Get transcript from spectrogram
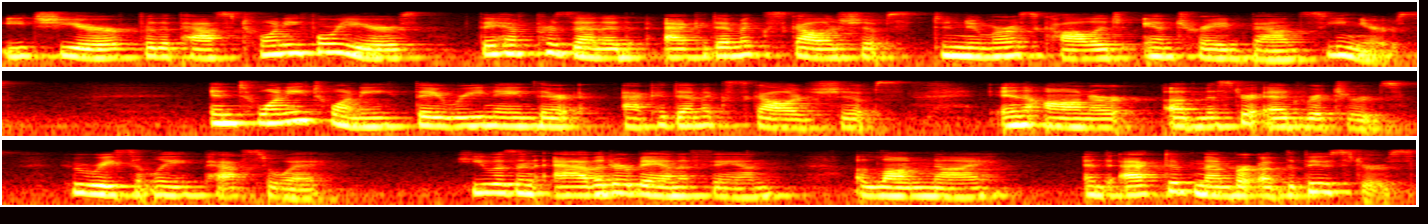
each year for the past 24 years, they have presented academic scholarships to numerous college and trade bound seniors. In 2020, they renamed their academic scholarships in honor of Mr. Ed Richards, who recently passed away. He was an avid Urbana fan, alumni, and active member of the Boosters.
